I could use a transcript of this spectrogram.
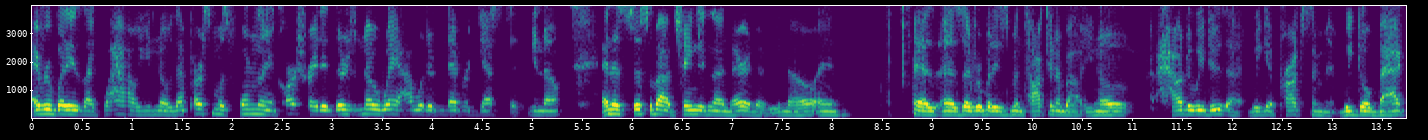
everybody's like wow you know that person was formerly incarcerated. There's no way i would have never guessed it you know? And it's just about changing that narrative you know and as, as everybody's been talking about you know how do we do that? We get proximate. We go back.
